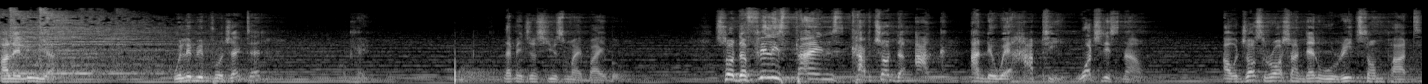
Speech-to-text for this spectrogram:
Hallelujah. Will it be projected? Okay. Let me just use my Bible. So the Philistines captured the ark and they were happy. Watch this now. I will just rush and then we'll read some part.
